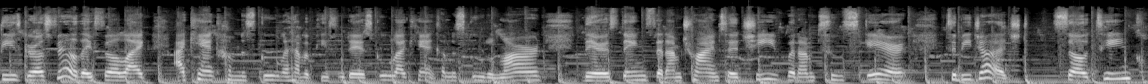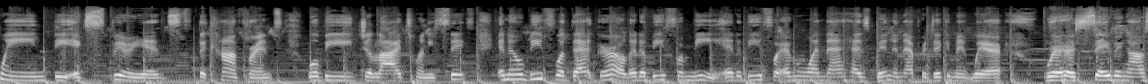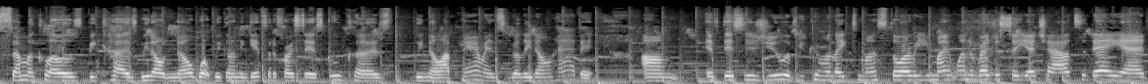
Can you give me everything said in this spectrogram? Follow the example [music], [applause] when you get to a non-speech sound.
these girls feel. They feel like I can't come to school and have a peaceful day at school. I can't come to school to learn. There's things that I'm trying to achieve, but I'm too scared to be judged. So, Teen Queen, the experience, the conference will be July 26th, and it'll be for that girl. It'll be for me. It'll be for everyone that has been in that predicament where we're saving our summer clothes because we don't know what we're going to get for the first day of school because we know our parents really don't have it. Um, if this is you, if you can relate to my story, you might want to register your child today and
